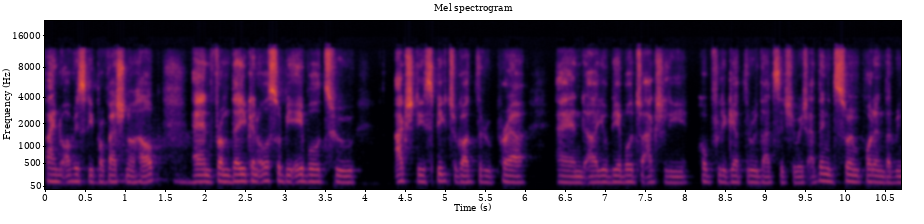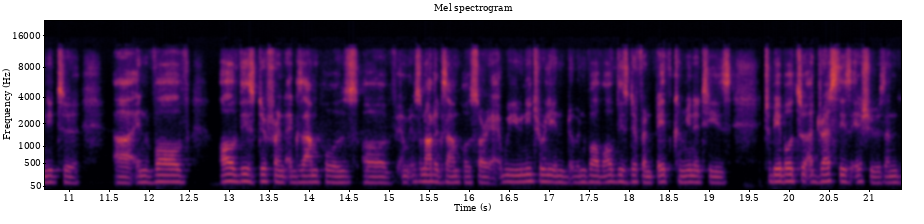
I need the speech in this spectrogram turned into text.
find obviously professional help. And from there, you can also be able to actually speak to God through prayer and uh, you'll be able to actually hopefully get through that situation. I think it's so important that we need to uh, involve all these different examples of it's not examples sorry we need to really in, involve all these different faith communities to be able to address these issues and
